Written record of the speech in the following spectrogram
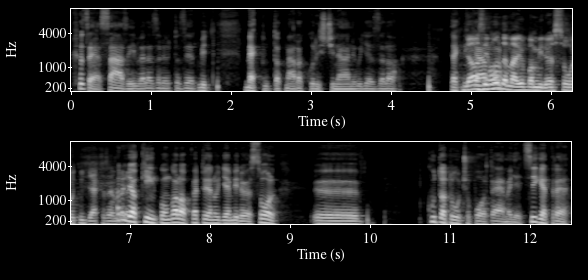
közel 100 évvel ezelőtt azért mit meg tudtak már akkor is csinálni ugye ezzel a De technikával. azért mondd már jobban, miről szól, hogy tudják az Hát emberek. ugye a King Kong alapvetően ugye miről szól, ö, kutatócsoport elmegy egy szigetre,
